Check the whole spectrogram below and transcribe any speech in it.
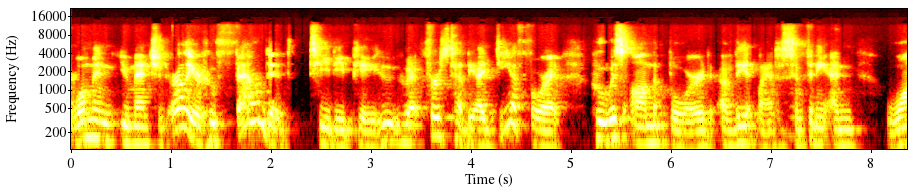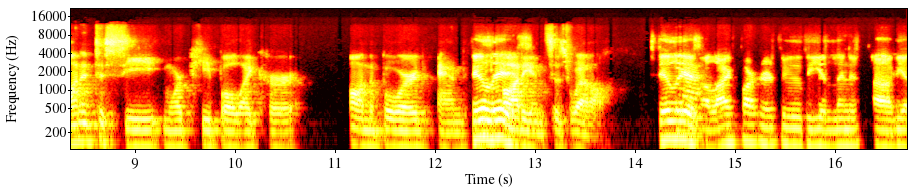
the woman you mentioned earlier who founded TDP, who, who at first had the idea for it, who was on the board of the Atlanta Symphony and wanted to see more people like her on the board and Still the is. audience as well still yeah. is a life partner through the Atlanta. Uh, the,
